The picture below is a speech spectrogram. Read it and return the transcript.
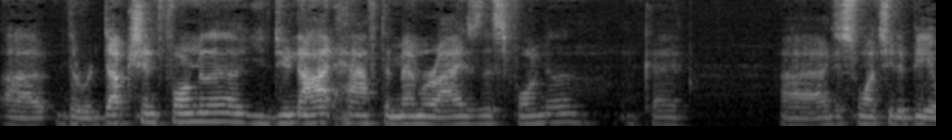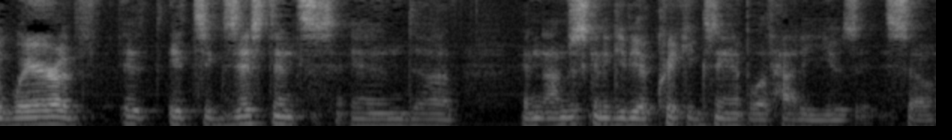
uh, the reduction formula, you do not have to memorize this formula. Okay, uh, I just want you to be aware of it, its existence, and uh, and I'm just going to give you a quick example of how to use it. So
